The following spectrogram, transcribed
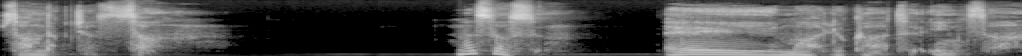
sandıkça san. Nasılsın? Ey mahlukatı insan.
